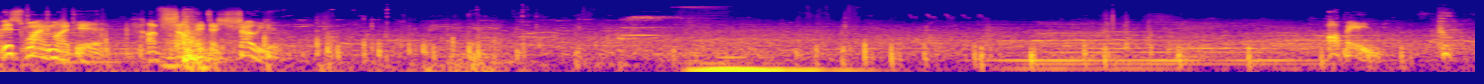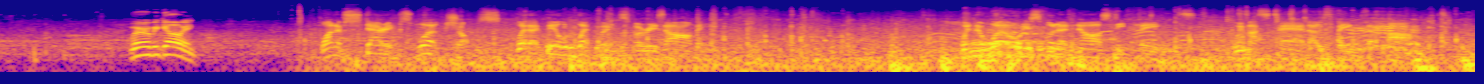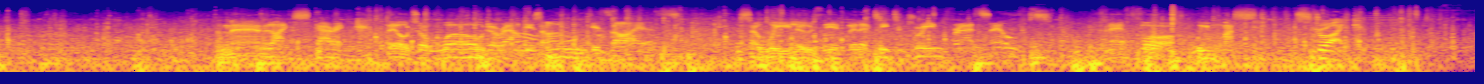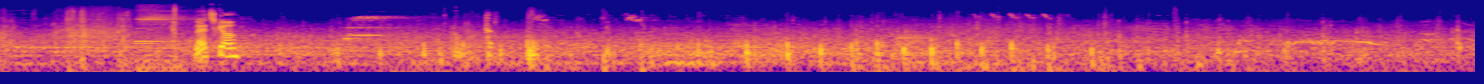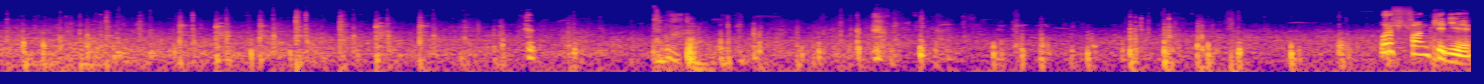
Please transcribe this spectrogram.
This way, my dear. I've something to show you. Hop in. Where are we going? One of Starrick's workshops, where they build weapons for his army. When the world is full of nasty things, we must tear those things apart. A man like Starrick builds a world around his own desires. And so we lose the ability to dream for ourselves. Therefore, we must Strike. Let's go. What a funk in you.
